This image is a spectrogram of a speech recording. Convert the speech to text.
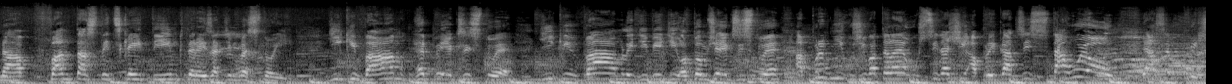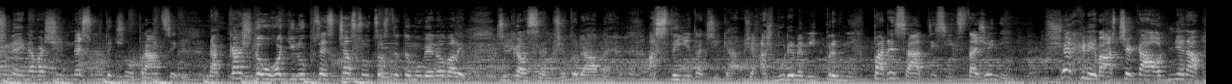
na fantastický tým, který za tímhle stojí. Díky vám Happy existuje. Díky vám lidi vědí o tom, že existuje a první uživatelé už si naši aplikaci stahujou. Já jsem pyšnej na vaši neskutečnou práci, na každou hodinu přes času, co jste tomu věnovali. Říkal jsem, že to dáme. A stejně tak říkám, že až budeme mít prvních 50 tisíc stažení, všechny vás čeká odměna.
